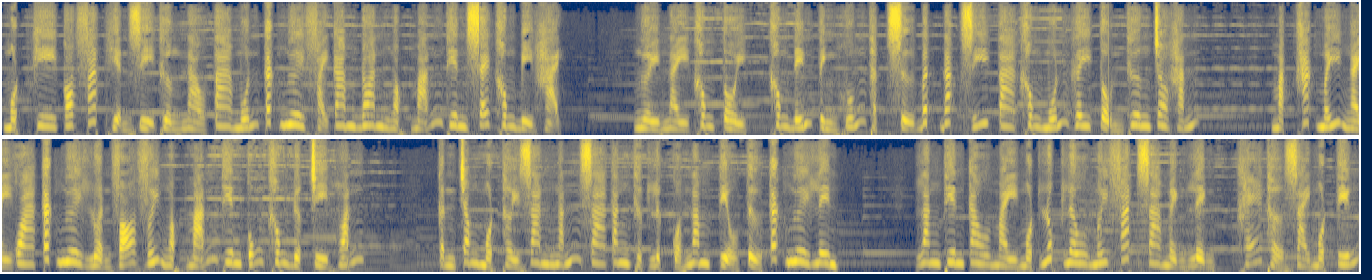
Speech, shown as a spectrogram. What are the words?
Một khi có phát hiện gì thường nào ta muốn các ngươi phải cam đoan Ngọc Mãn Thiên sẽ không bị hại. Người này không tồi, không đến tình huống thật sự bất đắc dĩ ta không muốn gây tổn thương cho hắn. Mặt khác mấy ngày qua các ngươi luận võ với Ngọc Mãn Thiên cũng không được trì hoãn. Cần trong một thời gian ngắn gia tăng thực lực của năm tiểu tử các ngươi lên. Lăng thiên cao mày một lúc lâu mới phát ra mệnh lệnh, khẽ thở dài một tiếng.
